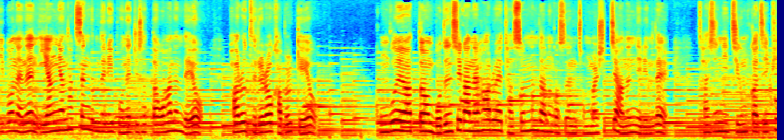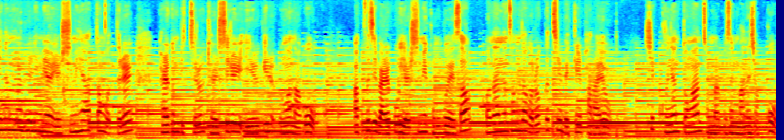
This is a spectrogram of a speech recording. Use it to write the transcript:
이번에는 2학년 학생분들이 보내주셨다고 하는데요. 바로 들으러 가볼게요. 공부해왔던 모든 시간을 하루에 다 쏟는다는 것은 정말 쉽지 않은 일인데 자신이 지금까지 피눈물 흘리며 열심히 해왔던 것들을 밝은 빛으로 결실을 이루길 응원하고 아프지 말고 열심히 공부해서 원하는 성적으로 끝을 맺길 바라요. 19년 동안 정말 고생 많으셨고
